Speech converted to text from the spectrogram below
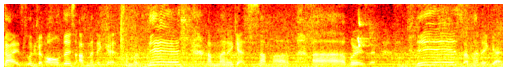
Guys, look at all this. I'm gonna get some of this. I'm gonna get some of, uh, where is it? This. I'm gonna get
